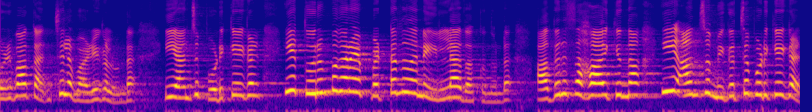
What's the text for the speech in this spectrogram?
ഒഴിവാക്കാൻ ചില വഴികളുണ്ട്. ഈ അഞ്ച് പൊടിക്കൈകൾ ഈ തുരുമ്പുകറയെ പെട്ടെന്ന് തന്നെ ഇല്ലാതാക്കുന്നുണ്ട്. അതിന് സഹായിക്കുന്ന ഈ അഞ്ച് മികച്ച പൊടിക്കൈകൾ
